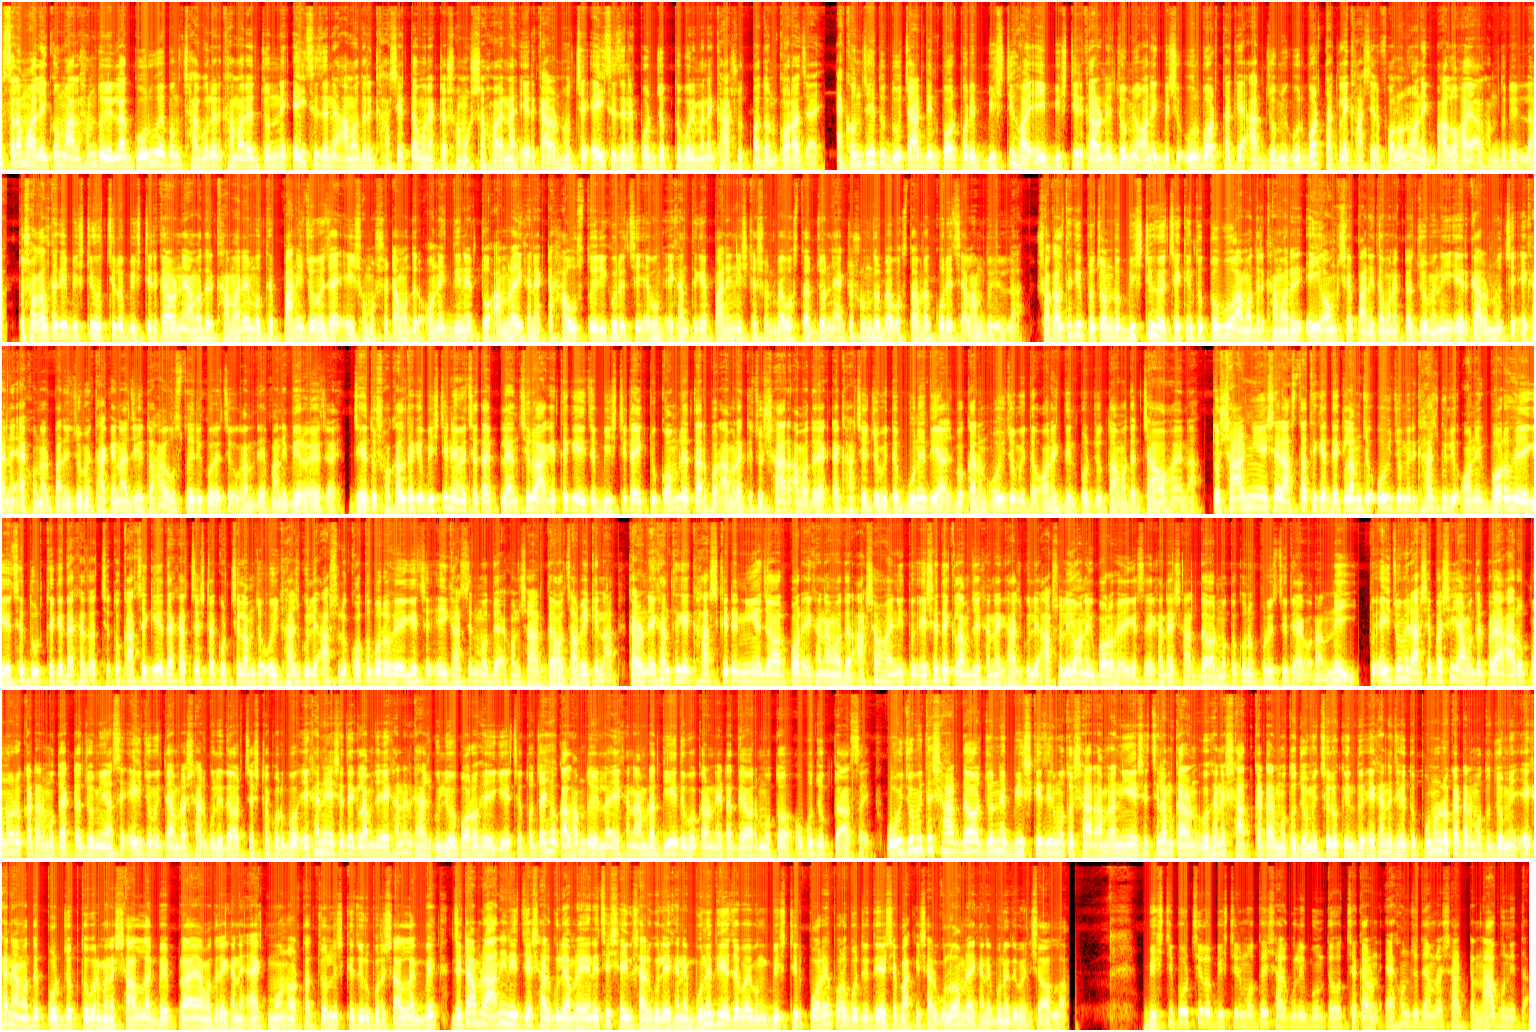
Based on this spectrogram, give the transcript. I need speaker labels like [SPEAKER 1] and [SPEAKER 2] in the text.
[SPEAKER 1] আসসালামু আলাইকুম। আলহামদুলিল্লাহ, গরু এবং ছাগলের খামারের জন্য এই সিজনে আমাদের ঘাসের তেমন একটা সমস্যা হয় না। এর কারণ হচ্ছে এই সিজনে পর্যাপ্ত পরিমাণে ঘাস উৎপাদন করা যায়। এখন যেহেতু দু চার দিন পর পরই বৃষ্টি হয়, এই বৃষ্টির কারণে জমি অনেক বেশি উর্বর থাকে আর জমি উর্বর থাকলে ঘাসের ফলনও অনেক ভালো হয়, আলহামদুলিল্লাহ। তো সকাল থেকে বৃষ্টি হচ্ছিল। বৃষ্টির কারণে আমাদের খামারের মধ্যে পানি জমে যায়। এই সমস্যাটা আমাদের অনেক দিনের। তো আমরা এখানে একটা হাউস তৈরি করেছি এবং এখান থেকে পানি নিষ্কাশন ব্যবস্থার জন্য একটা সুন্দর ব্যবস্থা আমরা করেছি, আলহামদুলিল্লাহ। সকাল থেকে প্রচণ্ড বৃষ্টি হয়েছে, কিন্তু তবুও আমাদের খামারের এই অংশে পানি তেমন একটা জমে নেই। এর কারণ হচ্ছে এখানে এখন আর পানি জমে থাকে না, যেহেতু হাউস তৈরি করেছে, ওখান দিয়ে পানি বের হয়ে যায়। যেহেতু সকাল থেকে বৃষ্টি নেমেছে, তাই প্ল্যান ছিল আগে থেকেই যে বৃষ্টিটা একটু কমলে তারপর আমরা কিছু সার আমাদের একটা ঘাসের জমিতে বুনে দিয়ে আসব, কারণ ওই জমিতে অনেক দিন পর্যন্ত আমাদের যাওয়া হয় না। তো সার নিয়ে এসে রাস্তা থেকে দেখলাম যে ওই জমির ঘাসগুলি অনেক বড় হয়ে গিয়েছে, দূর থেকে দেখা যাচ্ছে। তো কাছে গিয়ে দেখার চেষ্টা করছিলাম যে ওই ঘাসগুলি আসলে কত বড় হয়ে গেছে এই ঘাসের মধ্যে এখন সার দেওয়া যাবে কিনা। কারণ এখান থেকে ঘাস কেটে নিয়ে যাওয়ার পর এখানে আমাদের আসা হয়নি, তো এসে দেখলাম যে এখানে ঘাসগুলি আসলেই অনেক বড় হয়ে গেছে, এখানে সার দেওয়ার মতো কোনো পরিস্থিতি এখন আর নেই। তো এই জমির আশেপাশেই আমাদের প্রায় আরও পনেরো কাটার মতো একটা জমি আছে। এই জমিতে আমরা সারগুলি দেওয়ার চেষ্টা করব। এখানে এসে দেখলাম যে এখানের ঘাসগুলিও বড় হয়ে গিয়েছে। তো যাই হোক আলহামদুলিল্লাহ, এখানে আমরা দিয়ে দেবো কারণ এটা দেওয়ার মতো উপযুক্ত আছে। ওই জমিতে সার দেওয়ার জন্য বিশ কেজির মতো সার আমরা নিয়ে এসেছিলাম কারণ ওখানে সাত কাটার মতো জমি ছিল। কিন্তু এখানে যেহেতু পনেরো কাটার মতো জমি, এখানে আমাদের পর্যাপ্ত পরিমাণে সার লাগবে। প্রায় আমাদের এখানে এক মন, অর্থাৎ চল্লিশ কেজির উপরে সার লাগবে। যেটা আমরা আনিনি, যে সারগুলি আমরা এনেছি, সেই সারগুলি এখানে বুনে দিয়ে যাব এবং বৃষ্টির পরে পরবর্তীতে এসে বাকি সারগুলো আমরা এখানে বুনে দেবো ইনশাআল্লাহ। বৃষ্টি পড়ছিল, বৃষ্টির মধ্যেই সারগুলি বুনতে হচ্ছে। কারণ এখন যদি আমরা সারটা না বুনি, তা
